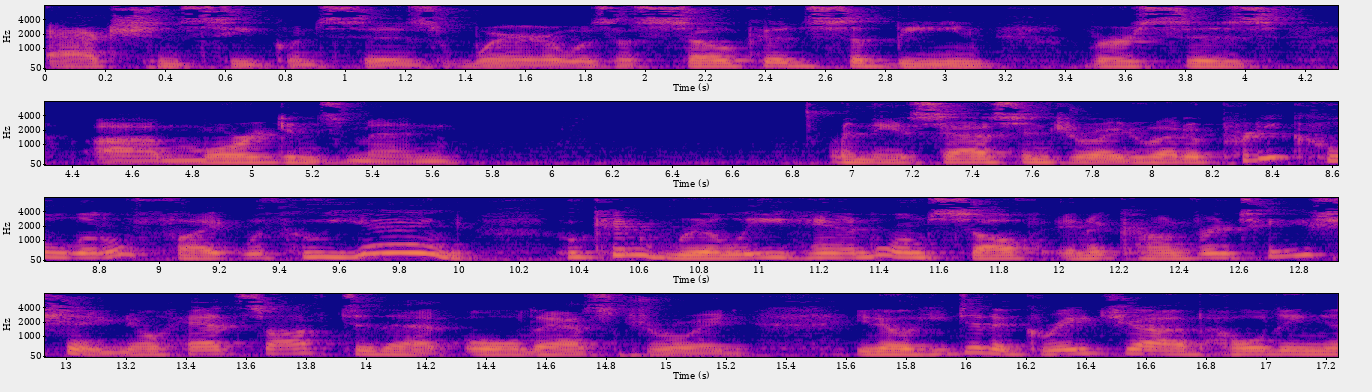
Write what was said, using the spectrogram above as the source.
action sequences where it was Ahsoka and Sabine versus uh, Morgan's men and the assassin droid who had a pretty cool little fight with Hu Huyang, who can really handle himself in a confrontation. You know, hats off to that old ass droid. You know, he did a great job holding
